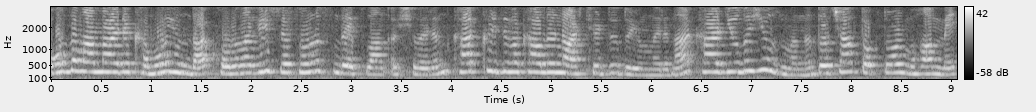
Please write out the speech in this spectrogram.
Son zamanlarda kamuoyunda koronavirüs ve sonrasında yapılan aşıların kalp krizi vakalarını artırdığı duyumlarına kardiyoloji uzmanı doçent doktor Muhammed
